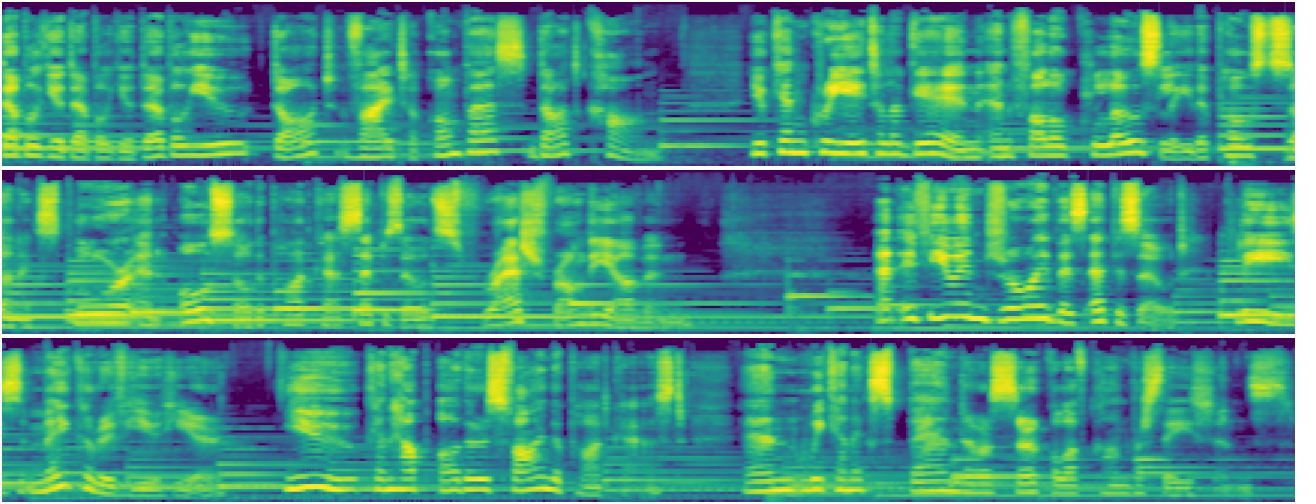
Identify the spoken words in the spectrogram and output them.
www.vitalcompass.com. You can create a login and follow closely the posts on Explore and also the podcast episodes fresh from the oven. And if you enjoyed this episode, please make a review here. You can help others find the podcast, and we can expand our circle of conversations.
